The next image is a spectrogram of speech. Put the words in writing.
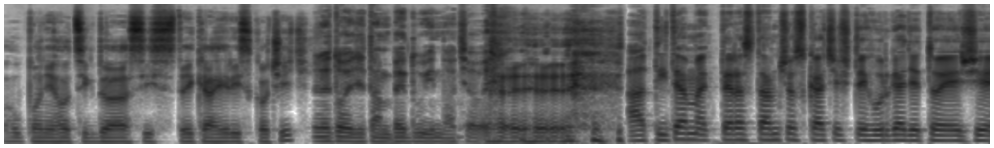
úplne hoci kto asi z tej kahyry skočiť. Že nedojde tam beduín na ťa. A ty tam, teraz tam, čo skáčeš v tej hurgade, to je, že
